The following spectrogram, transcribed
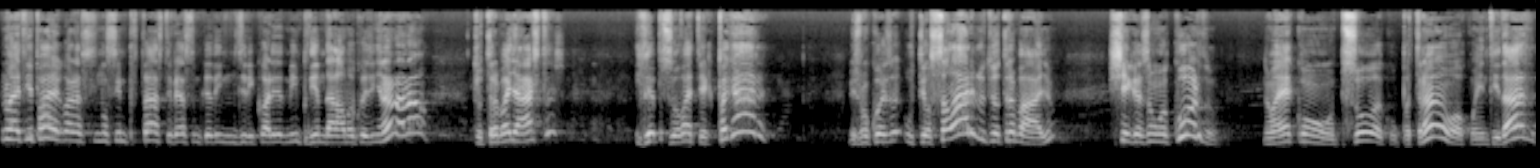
Não é tipo, ah, agora se não se importasse, tivesse um bocadinho de misericórdia de mim, podia-me dar alguma coisinha. Não, não, não. Tu trabalhaste a pessoa vai ter que pagar. Mesma coisa, o teu salário do teu trabalho, chegas a um acordo, não é? Com a pessoa, com o patrão ou com a entidade,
